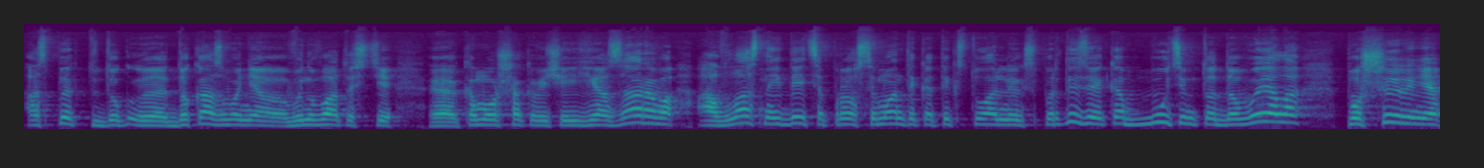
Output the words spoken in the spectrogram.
аспекту е, доказування винуватості Камо Аршаковича і Гіазарова. А власне йдеться про семантика текстуальної експертизи, яка буцімто довела поширення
